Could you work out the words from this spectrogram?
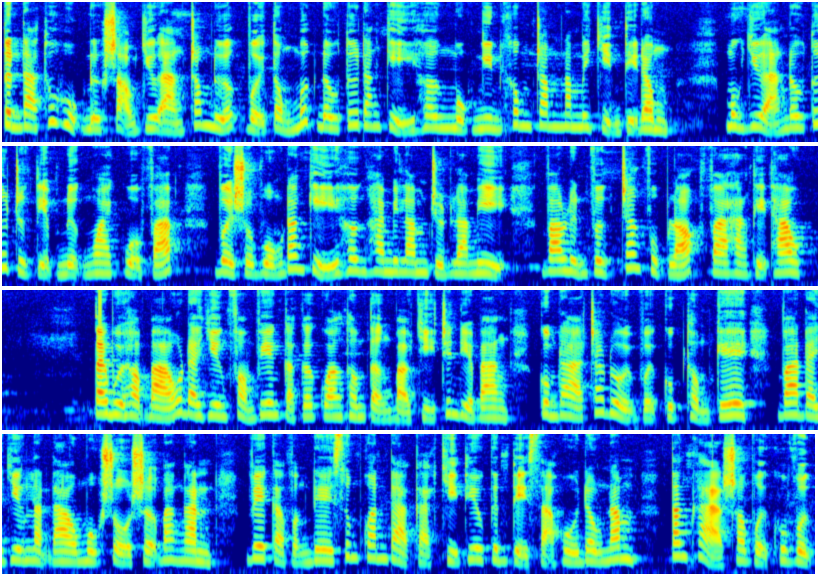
Tỉnh đã thu hút được 6 dự án trong nước với tổng mức đầu tư đăng ký hơn 1.059 tỷ đồng. Một dự án đầu tư trực tiếp nước ngoài của Pháp với số vốn đăng ký hơn 25 triệu đô la Mỹ vào lĩnh vực trang phục lót và hàng thể thao. Tại buổi họp báo, đại diện phóng viên các cơ quan thông tấn báo chí trên địa bàn cũng đã trao đổi với Cục Thống kê và đại diện lãnh đạo một số sở ban ngành về các vấn đề xung quanh đạt các chỉ tiêu kinh tế xã hội đầu năm tăng khả so với khu vực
